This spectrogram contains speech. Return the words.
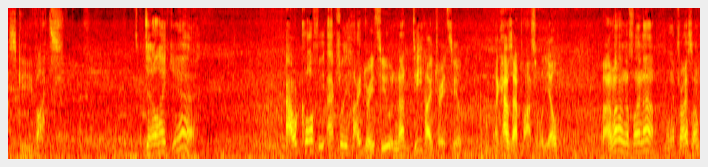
Ski bots. They're like, yeah. Our coffee actually hydrates you, not dehydrates you. Like, how's that possible, yo? But I don't know, I'm gonna find out. I'm gonna try some.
